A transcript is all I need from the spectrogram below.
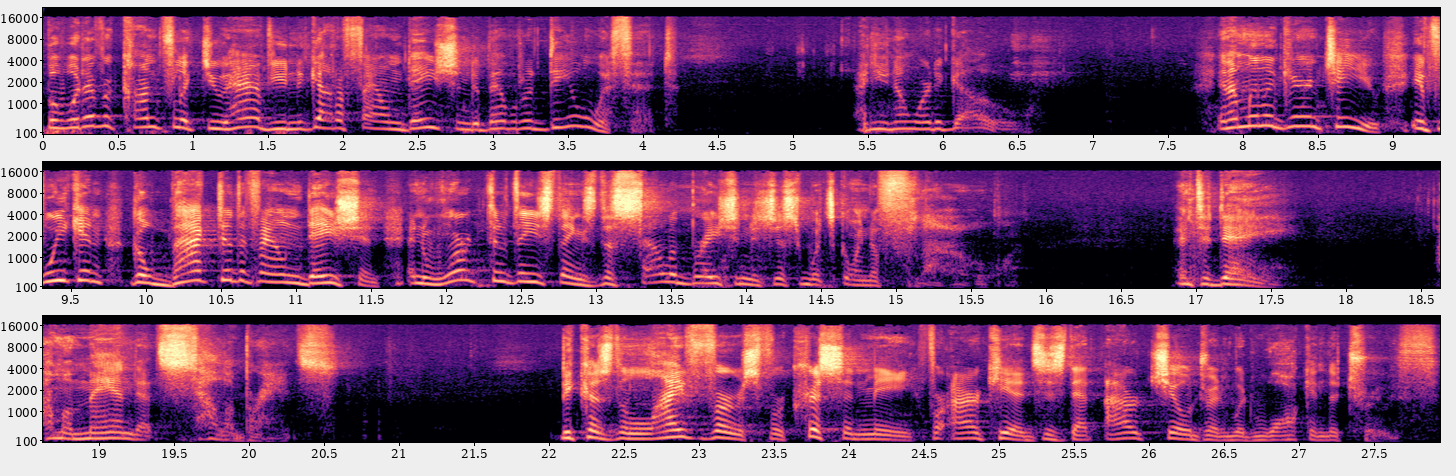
But whatever conflict you have, you've got a foundation to be able to deal with it. And you know where to go. And I'm going to guarantee you, if we can go back to the foundation and work through these things, the celebration is just what's going to flow. And today, I'm a man that celebrates. Because the life verse for Chris and me, for our kids, is that our children would walk in the truth.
